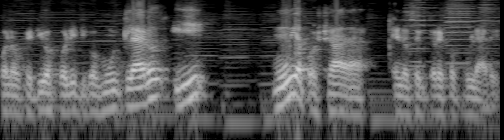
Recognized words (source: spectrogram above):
con objetivos políticos muy claros y muy apoyada en los sectores populares.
